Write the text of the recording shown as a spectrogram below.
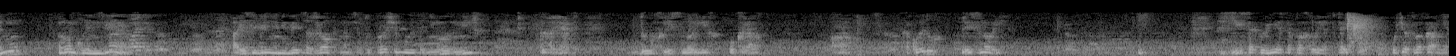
Ну, Ромку я не знаю. А если Гриня так нам все тут проще будет, одним родом меньше. Говорят, дух лесной их украл. А, какой дух? Лесной. Есть такое место плохое, в тайге, у чертова камня.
